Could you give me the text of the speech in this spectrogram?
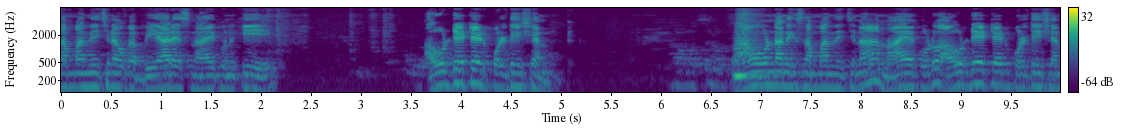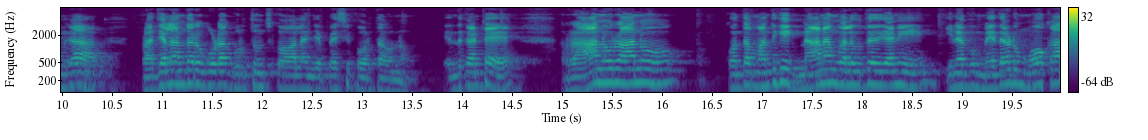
సంబంధించిన ఒక బీఆర్ఎస్ నాయకునికి అవుట్డేటెడ్ పొలిటీషియన్ రామగుండానికి సంబంధించిన నాయకుడు అవుట్డేటెడ్ పొలిటీషియన్గా ప్రజలందరూ కూడా గుర్తుంచుకోవాలని చెప్పేసి కోరుతా ఉన్నాం. ఎందుకంటే రాను రాను కొంతమందికి జ్ఞానం కలుగుతుంది కానీ ఈయనకు మెదడు మోకా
